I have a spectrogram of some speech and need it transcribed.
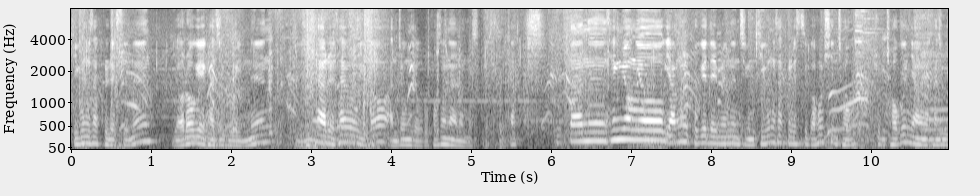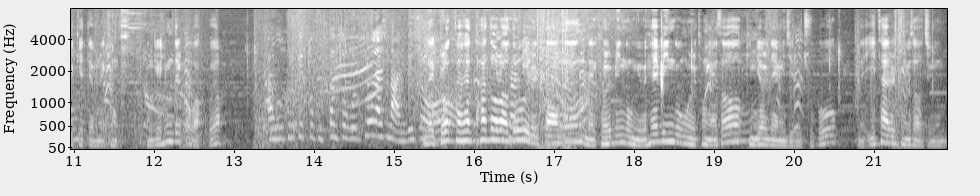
기공사 클래스는 여러 개 가지고 있는 이타를 사용해서 안정적으로 벗어나는 모습이었습니다. 일단은 생명력 양을 보게 되면은 지금 기공사 클래스가 훨씬 적, 좀 적은 양을 가지고 있기 때문에 경, 경기가 힘들 것 같고요. 아이고 그렇게 또 극단적으로 표현하시면 안 되죠. 네, 그렇다 하- 하더라도 네, 일단은 네, 결빙공 이후 해빙공을 통해서 네. 빈결 데미지를 주고 네, 이타를 통해서 지금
